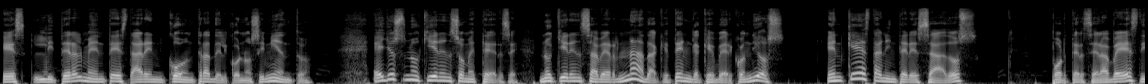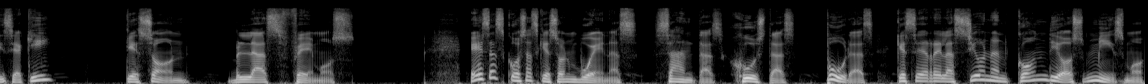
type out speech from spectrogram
es literalmente estar en contra del conocimiento. Ellos no quieren someterse, no quieren saber nada que tenga que ver con Dios. ¿En qué están interesados? Por tercera vez dice aquí que son blasfemos. Esas cosas que son buenas, santas, justas, puras que se relacionan con Dios mismo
